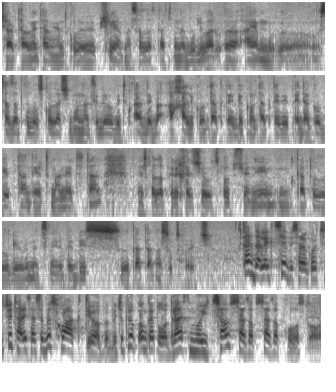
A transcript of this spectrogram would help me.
ჩართავენ თავიანთ კვლევებში ამ მასალას დარწმუნებული ვარ. აი ამ საზაფხულო სკოლაში მონაწილეობით ვყარდება ახალი კონტაქტები, კონტაქტები პედაგოგებთან, ერთმანეთთან. ეს ყველაფერი ხელშეუწყობს ჩვენი კათოლიკური მეცნიერებების გატანას უცხოეთში. გარდა ლექციებისა, როგორც ვთქვით, არის ასევე სხვა აქტივობებიც. უფრო კონკრეტულად, რას მოიცავს საზაფხულო სკოლა?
